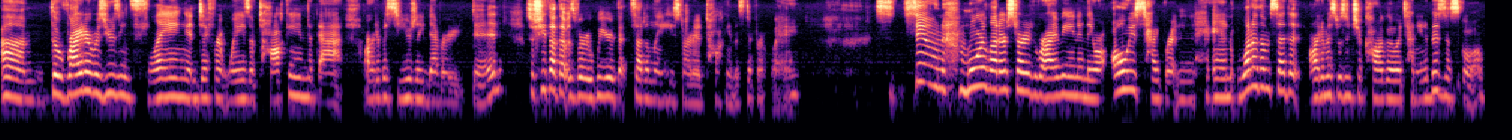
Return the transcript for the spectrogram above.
Um, the writer was using slang and different ways of talking that Artemus usually never did. So she thought that was very weird that suddenly he started talking this different way. Soon, more letters started arriving, and they were always typewritten. And one of them said that Artemus was in Chicago attending a business school.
